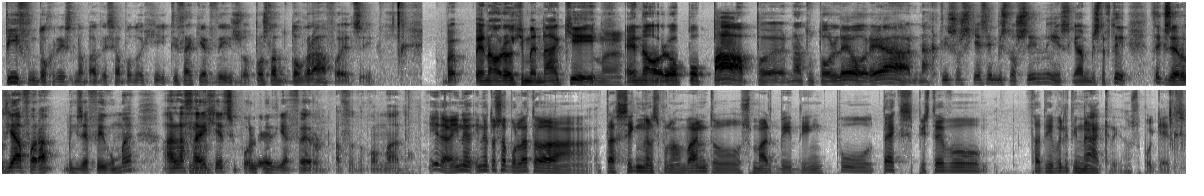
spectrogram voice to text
πείθουν το χρήστη να πατήσει αποδοχή, τι θα κερδίζω, πώς θα το, το γράφω έτσι. Ένα ωραίο κειμενάκι, Ναι. ένα ωραίο pop-up, να του το λέω ωραία, να χτίσω σχέση εμπιστοσύνης για να εμπιστευτεί. Δεν ξέρω, διάφορα, μην ξεφύγουμε, αλλά θα έχει έτσι πολύ ενδιαφέρον αυτό το κομμάτι. Είδα, είναι, είναι τόσα πολλά τα, τα signals που λαμβάνει το smart bidding που εντάξει, πιστεύω θα τη βρει την άκρη, να σου το πω και έτσι.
